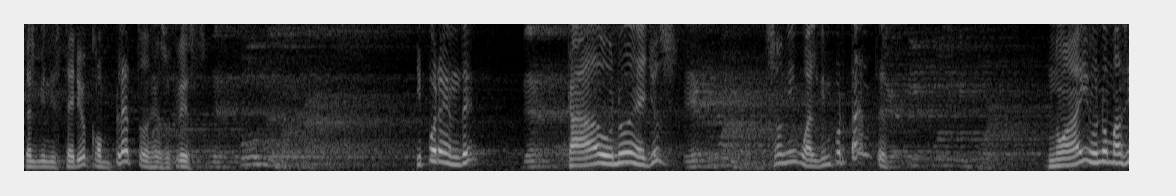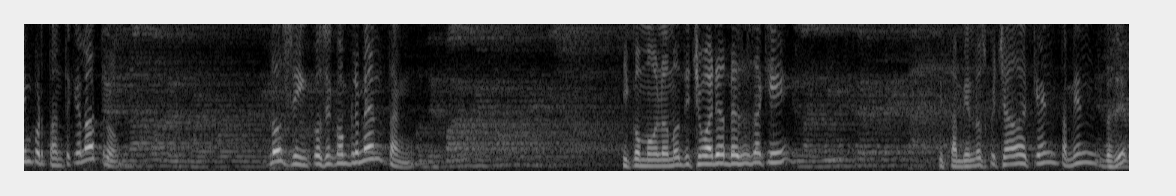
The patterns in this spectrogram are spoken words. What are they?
del ministerio completo de Jesucristo. Y por ende, cada uno de ellos son igual de importantes. No hay uno más importante que el otro. Los cinco se complementan. Y como lo hemos dicho varias veces aquí, y también lo he escuchado de Ken también decir,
